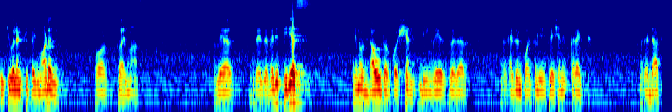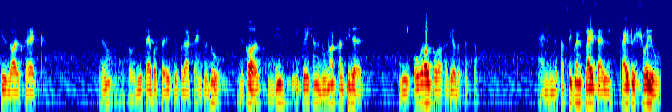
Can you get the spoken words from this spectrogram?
equivalent seepage models for soil mass, where there is a very serious you know doubt or question being raised whether your Hagen-Poiseuille equation is correct, whether Darcy's law is correct, you know. So, these type of studies people are trying to do because these equations do not consider the overall porosity of the system. And in the subsequent slides, I will try to show you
